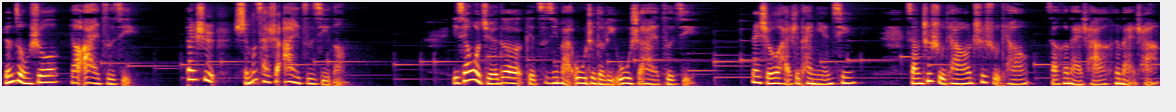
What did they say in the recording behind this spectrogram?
人总说要爱自己，但是什么才是爱自己呢？以前我觉得给自己买物质的礼物是爱自己，那时候还是太年轻。想吃薯条吃薯条，想喝奶茶喝奶茶，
